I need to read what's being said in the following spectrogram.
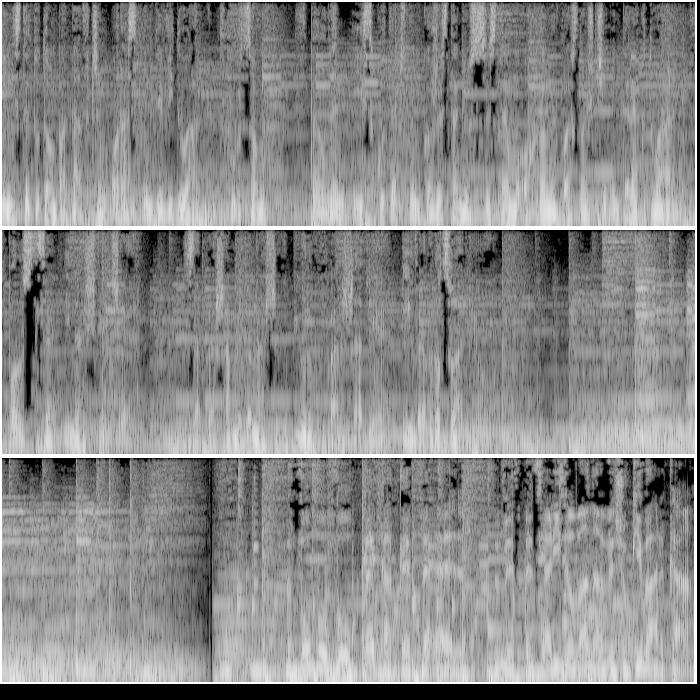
instytutom badawczym oraz indywidualnym twórcom w pełnym i skutecznym korzystaniu z systemu ochrony własności intelektualnej w Polsce i na świecie. Zapraszamy do naszych biur w Warszawie i we Wrocławiu. www.pkt.pl. Wyspecjalizowana wyszukiwarka.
